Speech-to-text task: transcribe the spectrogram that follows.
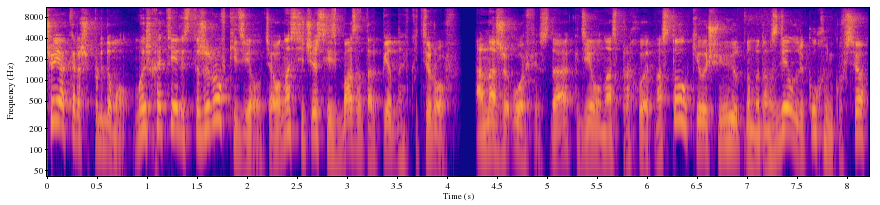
Что я, короче, придумал? Мы же хотели стажировки делать, а у нас сейчас есть база торпедных катеров. Она же офис, да, где у нас проходят настолки, очень уютно мы там сделали, кухоньку, все.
